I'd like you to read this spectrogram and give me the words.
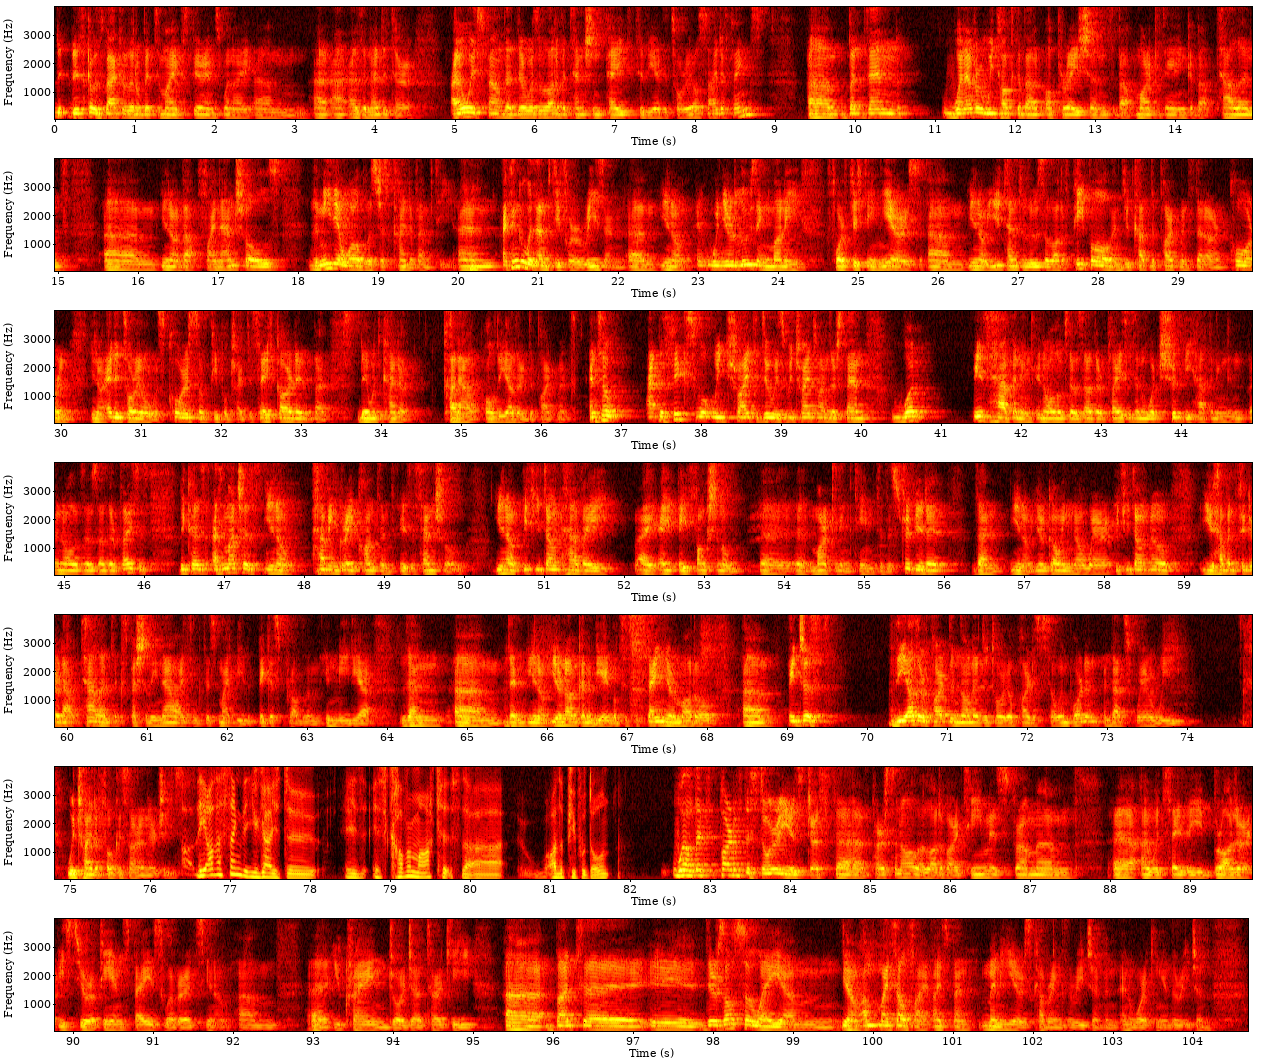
th- this goes back a little bit to my experience when I um, as an editor, I always found that there was a lot of attention paid to the editorial side of things, um, but then whenever we talked about operations, about marketing, about talent um, you know, about financials. The media world was just kind of empty, and I think it was empty for a reason. Um, you know, when you're losing money for 15 years, um, you know, you tend to lose a lot of people, and you cut departments that aren't core. And you know, editorial was core, so people tried to safeguard it, but they would kind of cut out all the other departments. And so at the fix, what we try to do is we try to understand what is happening in all of those other places and what should be happening in, in all of those other places. Because as much as you know having great content is essential you know if you don't have a a, a functional uh, marketing team to distribute it then you know you're going nowhere if you don't know you haven't figured out talent especially now i think this might be the biggest problem in media then um, then you know you're not going to be able to sustain your model um, it just the other part, the non-editorial part, is so important, and that's where we we try to focus our energies. Uh, the other thing that you guys do is is cover markets that uh, other people don't. Well, that part of the story is just uh, personal. A lot of our team is from, um, uh, I would say, the broader East European space, whether it's you know um, uh, Ukraine, Georgia, Turkey. Uh, but there's also a um, you know, um, myself, I, I spent many years covering the region and, and working in the region.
